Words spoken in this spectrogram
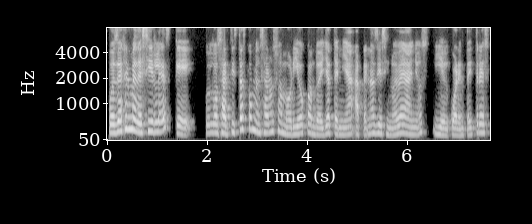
Pues déjenme decirles que pues, los artistas comenzaron su amorío cuando ella tenía apenas 19 años y él 43.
